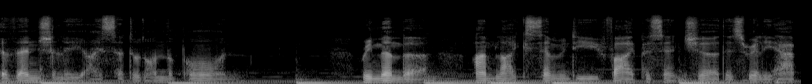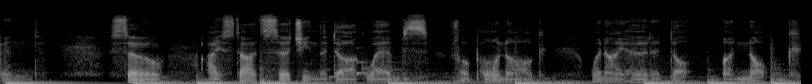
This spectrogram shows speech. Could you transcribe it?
eventually I settled on the porn. Remember, I'm like 75% sure this really happened. So I start searching the dark webs for pornog when I heard a, do- a knock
